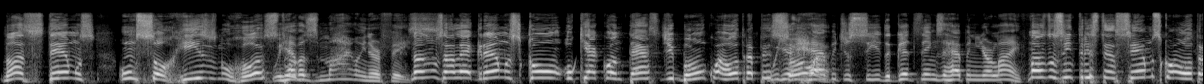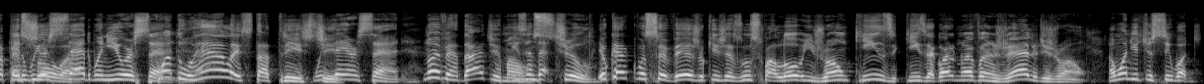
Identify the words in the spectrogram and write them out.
nós temos um sorriso no rosto. We have a smile in our face. Nós nos alegramos com o que acontece de bom com a outra pessoa. Nós nos entristecemos com a outra And we are pessoa. sad when you are sad. Quando ela está triste. Não é verdade, irmãos? Isn't that true? Eu quero que você veja o que Jesus falou em João 15, 15, agora no Evangelho de João, I want you to see what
